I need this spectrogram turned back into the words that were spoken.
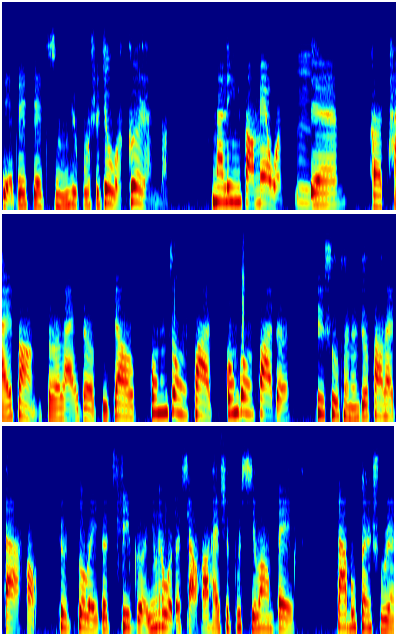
写这些情欲故事，就我个人的。那另一方面，我一些呃采访得来的比较公众化、公共化的叙述，可能就放在大号，就作为一个区隔。因为我的小号还是不希望被大部分熟人、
